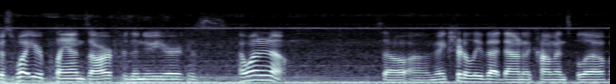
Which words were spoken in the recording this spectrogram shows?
just what your plans are for the new year because I want to know. So uh, make sure to leave that down in the comments below.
